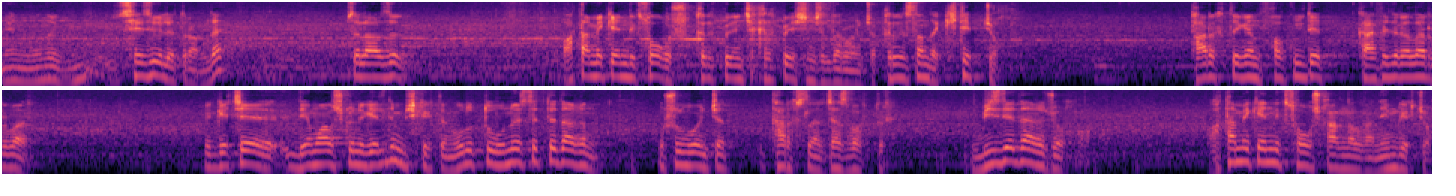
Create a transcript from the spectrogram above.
Мен муну сезип эле турам да. Мисалы азыр ата мекендик согуш кырк биринчи кырк бешинчи жылдар боюнча кыргызстанда китеп жок тарых деген факультет кафедралар бар. Кечээ дем алыш күнү келдим бишкектен. Улуттук университетте дагы ушул боюнча тарыхчылар жазбаптыр. Бизде дагы жок. Ата мекендик согушка арналган эмгек жок.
